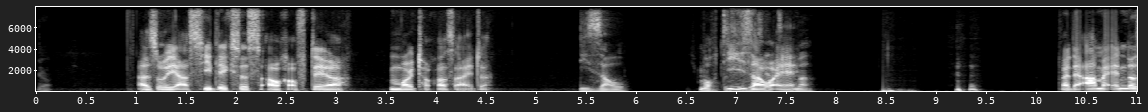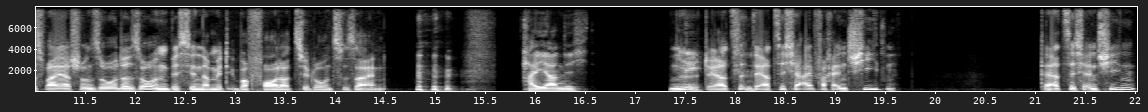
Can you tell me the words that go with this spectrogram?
Ja. Also ja, Silix ist auch auf der Meuterer-Seite. die Sau. Ich mochte Die Sau, ey. immer. Weil der arme Enders war ja schon so oder so ein bisschen damit überfordert, Zylon zu sein. Taya nicht. Nö, Nee. der, hat, der hat sich ja einfach entschieden. Der hat sich entschieden,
